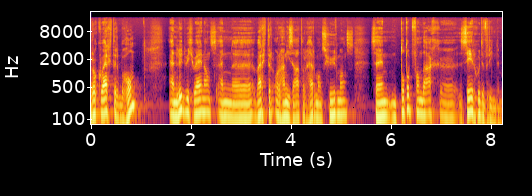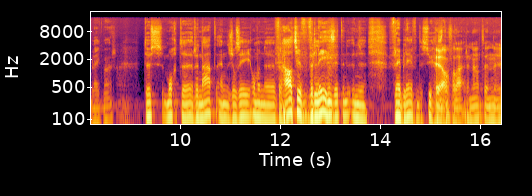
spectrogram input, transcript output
Rock Werchter begon. En Ludwig Wijnands en uh, Werchter-organisator Herman Schuurmans zijn tot op vandaag uh, zeer goede vrienden, blijkbaar. Dus mochten Renaat en José om een uh, verhaaltje verlegen zitten, een vrijblijvende suggestie. Ja, voilà, Renaat en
